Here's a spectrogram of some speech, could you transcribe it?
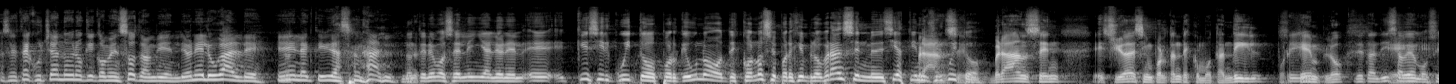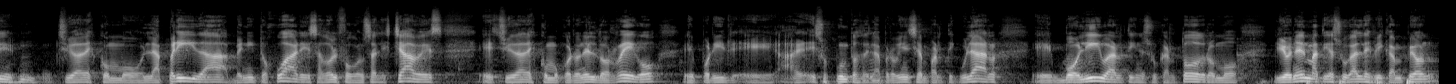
Se está escuchando uno que comenzó también, Leonel Ugalde, ¿eh? en la actividad zonal. Lo tenemos en línea, Leonel. Eh, ¿Qué circuitos? Porque uno desconoce, por ejemplo, Bransen, me decías, tiene un circuito. Bransen, eh, ciudades importantes como Tandil, por ejemplo. De Tandil sabemos, sí. Ciudades como La Prida, Benito Juárez, Adolfo González Chávez, ciudades como Coronel Dorrego, por ir a esos puntos de la provincia en particular. Bolívar tiene su cartódromo. Leonel Matías Ugalde es bicampeón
